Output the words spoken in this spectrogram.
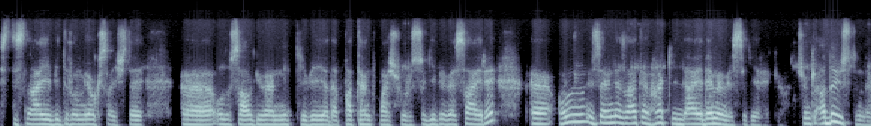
istisnai bir durum yoksa işte e, ulusal güvenlik gibi ya da patent başvurusu gibi vesaire e, onun üzerinde zaten hak iddia edememesi gerekiyor. Çünkü adı üstünde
